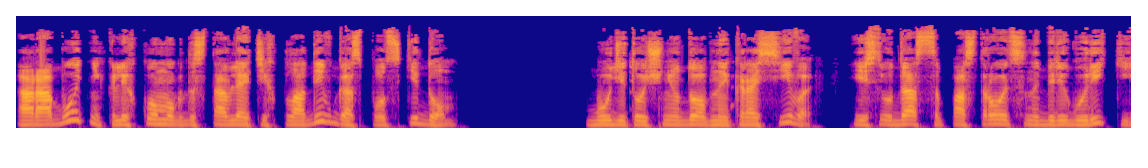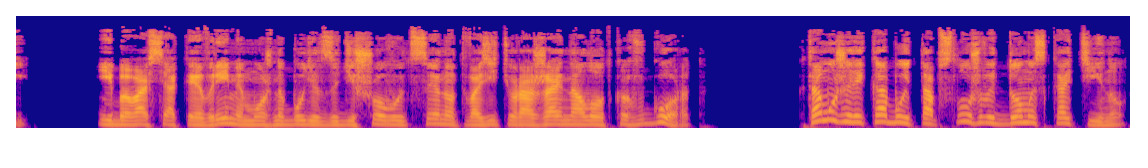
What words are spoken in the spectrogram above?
а работник легко мог доставлять их плоды в господский дом. Будет очень удобно и красиво, если удастся построиться на берегу реки, ибо во всякое время можно будет за дешевую цену отвозить урожай на лодках в город. К тому же река будет обслуживать дом и скотину,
